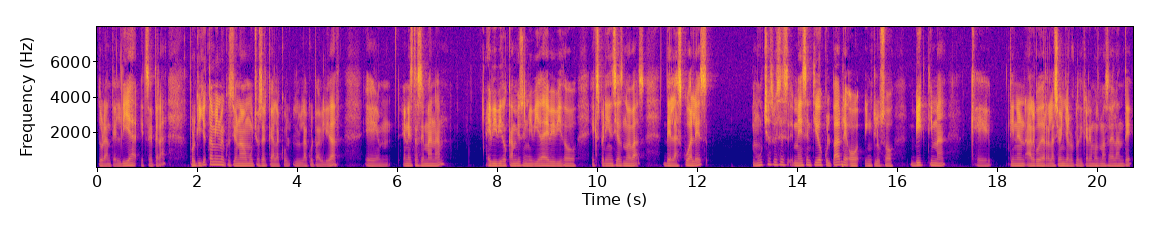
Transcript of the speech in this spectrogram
durante el día, etcétera. Porque yo también me cuestionaba mucho acerca de la, la culpabilidad. Eh, en esta semana he vivido cambios en mi vida, he vivido experiencias nuevas de las cuales muchas veces me he sentido culpable o incluso víctima que tienen algo de relación, ya lo platicaremos más adelante.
